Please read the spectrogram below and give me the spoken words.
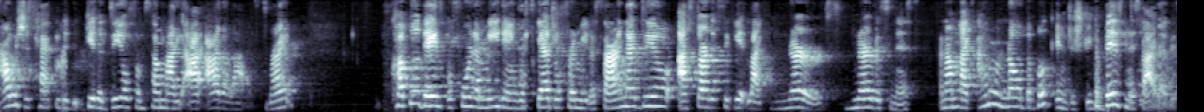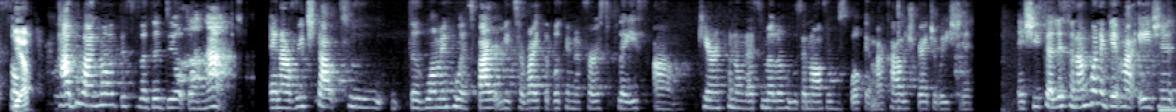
I was just happy to get a deal from somebody I idolized, right? A couple of days before the meeting was scheduled for me to sign that deal, I started to get like nerves, nervousness. And I'm like, I don't know the book industry, the business side of it. So yep. How do I know if this is a good deal or not? And I reached out to the woman who inspired me to write the book in the first place, um, Karen Quinones Miller, who was an author who spoke at my college graduation. And she said, listen, I'm going to get my agent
